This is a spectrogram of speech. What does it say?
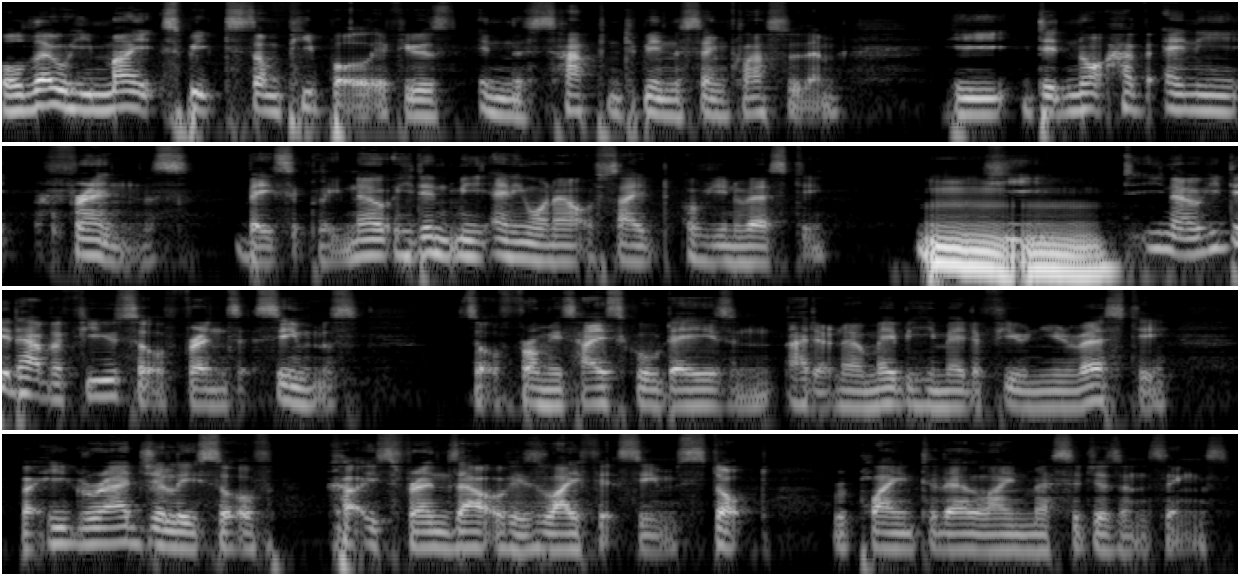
although he might speak to some people if he was in this happened to be in the same class with them, he did not have any friends. Basically, no, he didn't meet anyone outside of university. Mm, He, you know, he did have a few sort of friends. It seems, sort of from his high school days, and I don't know, maybe he made a few in university. But he gradually sort of cut his friends out of his life. It seems, stopped replying to their line messages and things.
